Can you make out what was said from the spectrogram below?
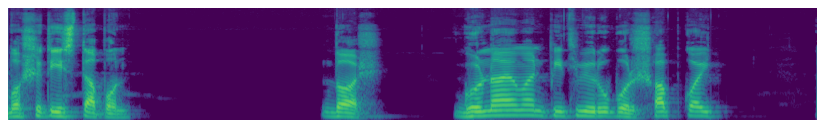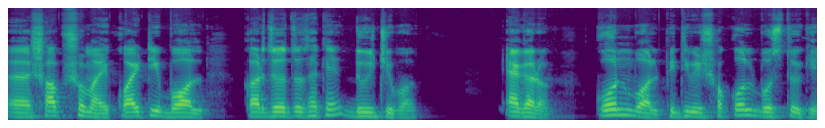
বসতি স্থাপন। দশ। ঘূর্ণায়মান পৃথিবীর উপর সব কয় সব সময় কয়টি বল কার্যরত থাকে? দুইটি বল। এগারো। কোন বল পৃথিবীর সকল বস্তুকে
